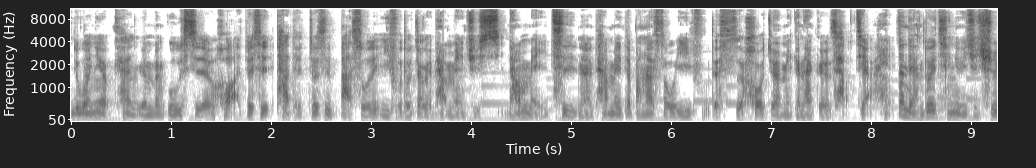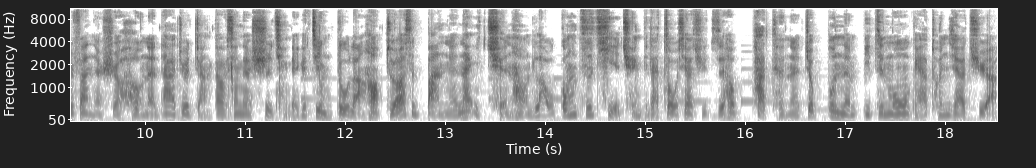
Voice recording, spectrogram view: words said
如果你有看原本故事的话，就是 Pat 就是把所有的衣服都交给他妹去洗，然后每一次呢，他妹在帮他收衣服的时候，就还没跟他哥吵架。嘿，那两对情侣一起吃饭的时候呢，大家就讲到现在事情的一个进度了哈。主要是板的那一拳哈，老公之铁拳给他揍下去之后，Pat 呢就不能鼻子摸摸给他吞下去啊，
